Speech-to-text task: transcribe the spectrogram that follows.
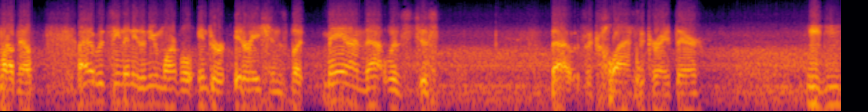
well, no, I haven't seen any of the new Marvel inter- iterations, but man, that was just that was a classic right there. hmm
